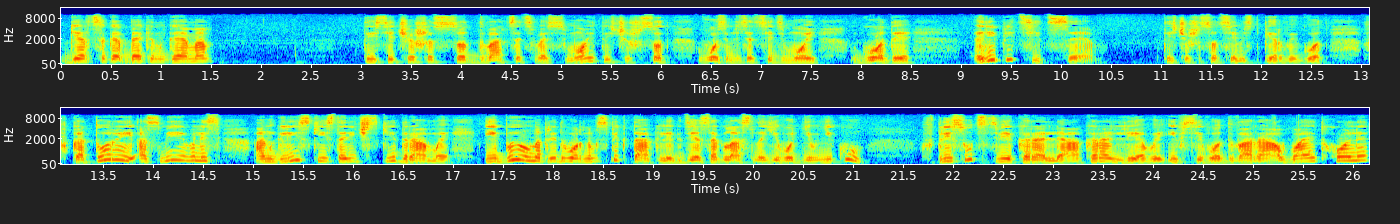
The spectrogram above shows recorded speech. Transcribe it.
«Герцога Бекингема» 1628-1687 годы «Репетиция». 1671 год, в которой осмеивались английские исторические драмы, и был на придворном спектакле, где, согласно его дневнику, в присутствии короля, королевы и всего двора в Уайтхолле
